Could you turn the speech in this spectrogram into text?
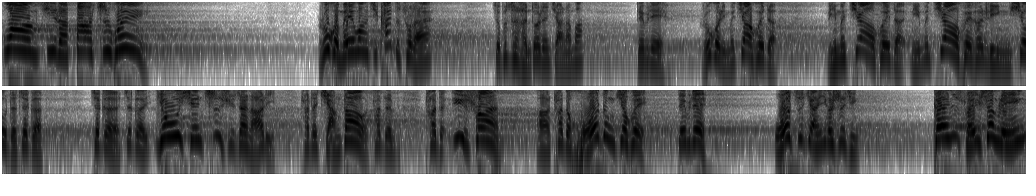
忘记了大智慧。如果没有忘记，看得出来，这不是很多人讲了吗？对不对？如果你们教会的，你们教会的，你们教会和领袖的这个这个这个优先秩序在哪里？他的讲道，他的他的预算。啊，他的活动就会，对不对？我只讲一个事情，跟随圣灵，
